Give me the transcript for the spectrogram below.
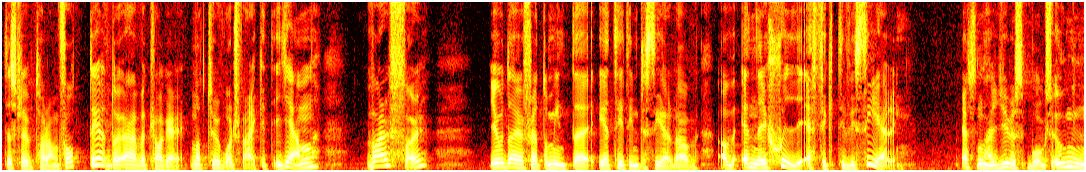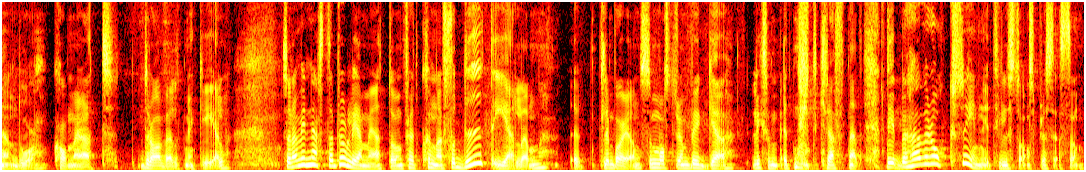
Till slut har de fått det, då överklagar Naturvårdsverket igen. Varför? Jo, därför att de inte är tillräckligt intresserade av, av energieffektivisering. Eftersom den här ljusbågsugnen då kommer att drar väldigt mycket el. Sen har vi nästa problem med att de, för att kunna få dit elen eh, till en början så måste de bygga liksom, ett nytt kraftnät. Det behöver också in i tillståndsprocessen.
